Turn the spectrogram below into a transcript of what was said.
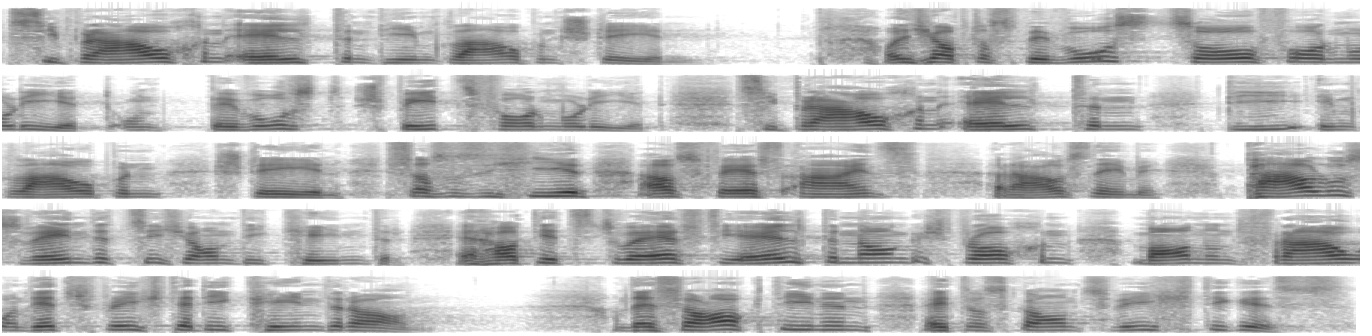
Sie brauchen Eltern, die im Glauben stehen. Und ich habe das bewusst so formuliert und bewusst spitz formuliert. Sie brauchen Eltern, die im Glauben stehen. Das ist das, was ich hier aus Vers 1 rausnehme. Paulus wendet sich an die Kinder. Er hat jetzt zuerst die Eltern angesprochen, Mann und Frau, und jetzt spricht er die Kinder an. Und er sagt ihnen etwas ganz Wichtiges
